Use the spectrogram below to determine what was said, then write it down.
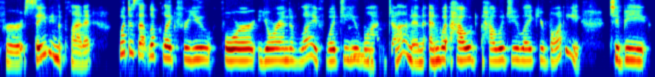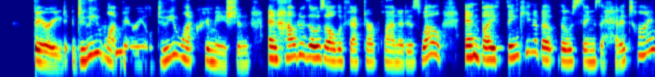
for saving the planet what does that look like for you for your end of life? What do you mm. want done? And and what how how would you like your body to be buried? Do you want mm-hmm. burial? Do you want cremation? And how do those all affect our planet as well? And by thinking about those things ahead of time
